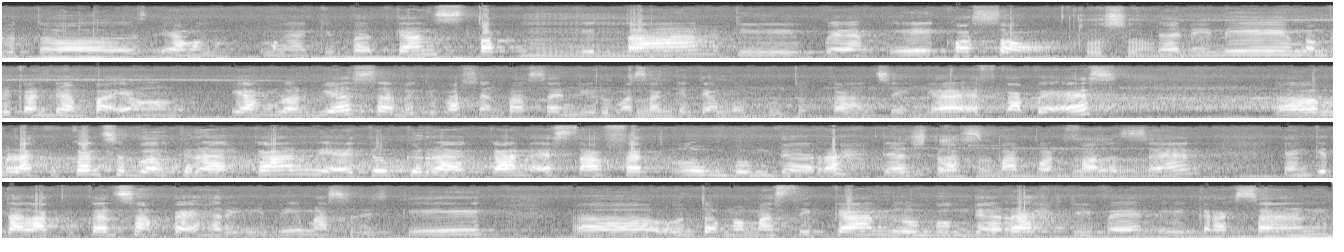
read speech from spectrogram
betul yang mengakibatkan stok hmm. kita di PMI kosong kosong dan ini memberikan dampak yang yang luar biasa bagi pasien-pasien di rumah betul, sakit betul. yang membutuhkan sehingga FKPS e, melakukan sebuah gerakan yaitu gerakan estafet lumbung darah dan estafet plasma konvalesen yang kita lakukan sampai hari ini Mas Rizky e, untuk memastikan lumbung darah di PMI Keraksan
